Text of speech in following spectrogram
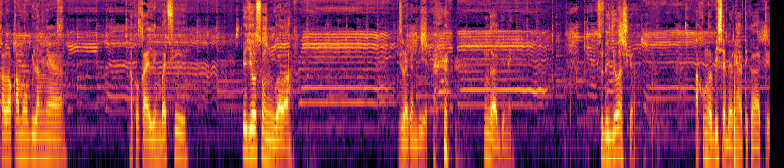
kalau kamu bilangnya aku kayak limbat sih, ya jual enggak lah. Jelekan dia. Enggak gini. Sudah jelas kan? Aku nggak bisa dari hati ke hati.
